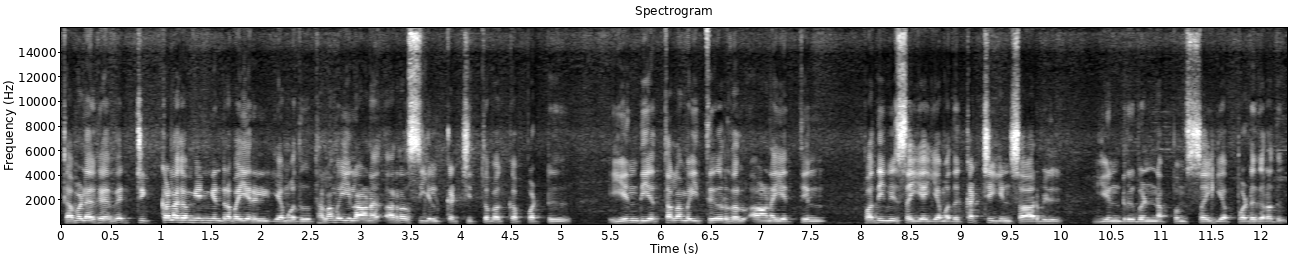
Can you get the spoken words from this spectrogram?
தமிழக வெற்றி கழகம் என்கின்ற பெயரில் எமது தலைமையிலான அரசியல் கட்சி துவக்கப்பட்டு இந்திய தலைமை தேர்தல் ஆணையத்தில் பதிவு செய்ய எமது கட்சியின் சார்பில் இன்று விண்ணப்பம் செய்யப்படுகிறது.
